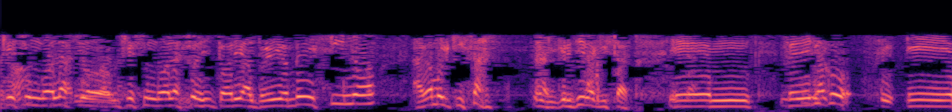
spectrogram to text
que, es, un golazo, que es un golazo editorial, pero digo, en vez de si no, hagamos el quizás. Cristina quizás. Eh, Federico, eh,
